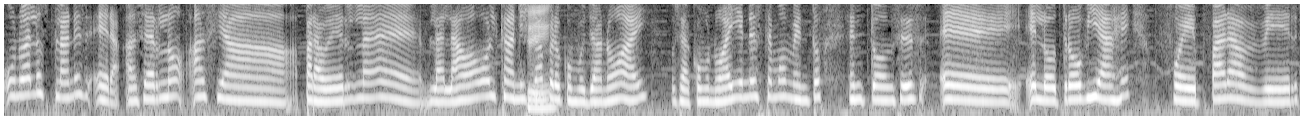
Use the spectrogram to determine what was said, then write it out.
uno de los planes era hacerlo hacia para ver la, la lava volcánica, Sí. pero como ya no hay, o sea, como no hay en este momento, entonces eh, el otro viaje fue para ver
